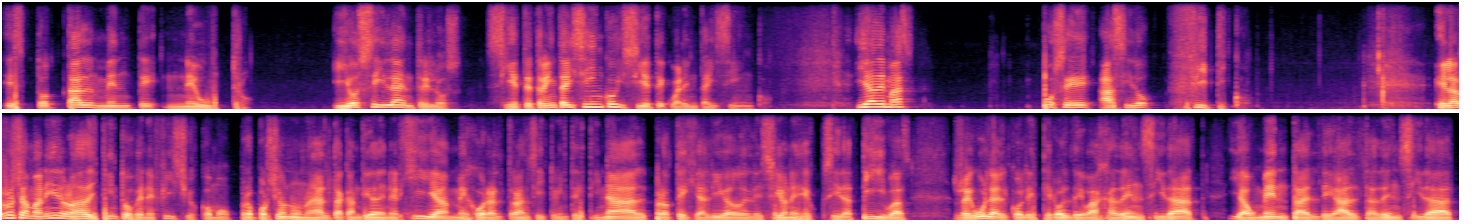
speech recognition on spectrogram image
es totalmente neutro y oscila entre los 7.35 y 7.45. Y además posee ácido fítico. El arroz yamaní nos da distintos beneficios, como proporciona una alta cantidad de energía, mejora el tránsito intestinal, protege al hígado de lesiones oxidativas, regula el colesterol de baja densidad y aumenta el de alta densidad,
